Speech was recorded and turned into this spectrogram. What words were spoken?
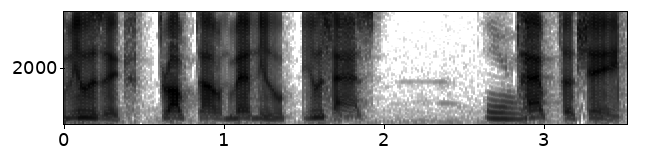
Music. Drop down menu. Use as. Ayun. Tap to change.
